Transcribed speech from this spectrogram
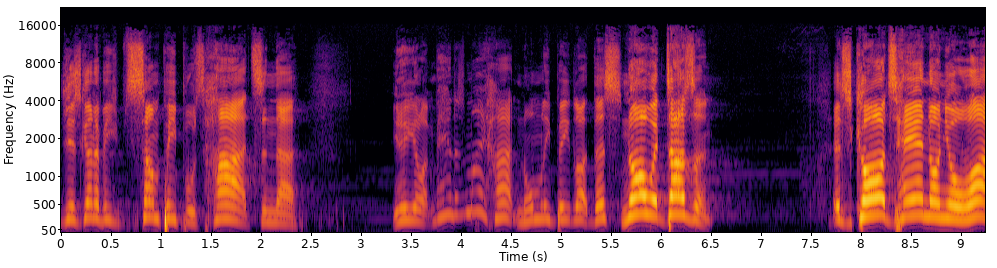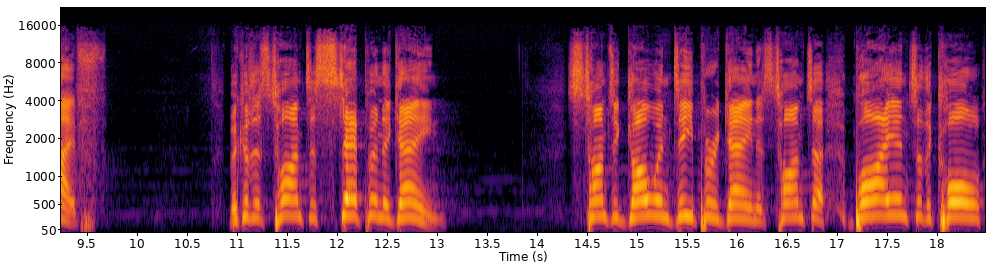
there's going to be some people's hearts and the, you know, you're like, man, does my heart normally beat like this? No, it doesn't. It's God's hand on your life because it's time to step in again. It's time to go in deeper again. It's time to buy into the call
